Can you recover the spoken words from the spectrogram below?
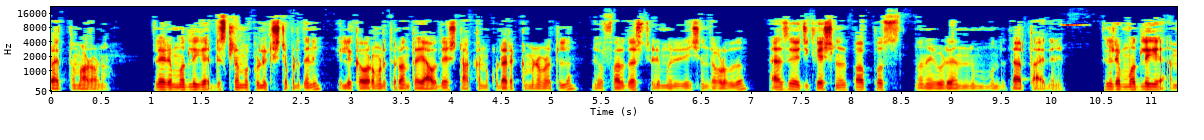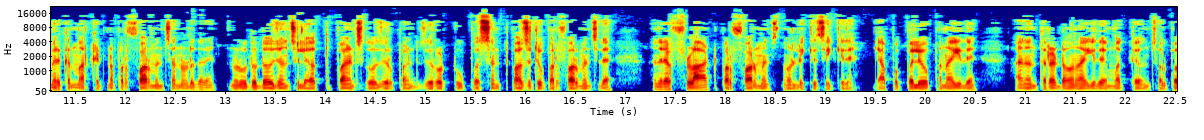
ಪ್ರಯತ್ನ ಮಾಡೋಣ. ಗೆಳೆಯರಿ ಮೊದಲಿಗೆ ಡಿಸ್ಕ್ಲೇಮರ್ ಕೊಡ್ಲಿಕ್ಕೆ ಇಷ್ಟಪಡ್ತೀನಿ. ಇಲ್ಲಿ ಕವರ್ ಮಾಡ್ತಿರುವಂತಹ ಯಾವುದೇ ಸ್ಟಾಕ್ ಅನ್ನು ಕೂಡ ರೆಕಮೆಂಡ್ ಮಾಡ್ತಿಲ್ಲ. ನೀವು ಫರ್ದರ್ ಸ್ಟಡಿ ಮೆಡಿಟೇಷನ್ ತಗೊಳ್ಬಹುದು ಆಸ್ ಎ ಎಜುಕೇಶನಲ್ ಪರ್ಪಸ್ ನಾನು ಈ ವಿಡಿಯೋ ಮುಂದೆ ತರ್ತಾ ಇದ್ದೀನಿ. ಇಲ್ಲಿ ಮೊದಲಿಗೆ ಅಮೆರಿಕನ್ ಮಾರ್ಕೆಟ್ನ ಪರ್ಫಾರ್ಮೆನ್ಸ್ ನೋಡಿದ್ರೆ ನೋಡಬಹುದು ಡೌ ಜೋನ್ಸ್ ಅಲ್ಲಿ ಹತ್ತು points zero point zero two percent positive performance ಇದೆ. ಅಂದ್ರೆ ಫ್ಲಾಟ್ ಪರ್ಫಾರ್ಮೆನ್ಸ್ ನೋಡ್ಲಿಕ್ಕೆ ಸಿಕ್ಕಿದೆ. ಗ್ಯಾಪ್ ಅಪ್ ಅಲ್ಲಿ ಓಪನ್ ಆಗಿದೆ. ಆನಂತರ ಡೌನ್ ಆಗಿದೆ, ಮತ್ತೆ ಒಂದು ಸ್ವಲ್ಪ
